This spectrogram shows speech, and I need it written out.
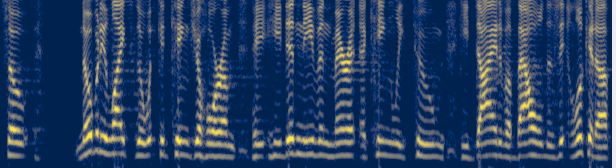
So Nobody liked the wicked King Jehoram. He, he didn't even merit a kingly tomb. He died of a bowel disease. Look it up.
